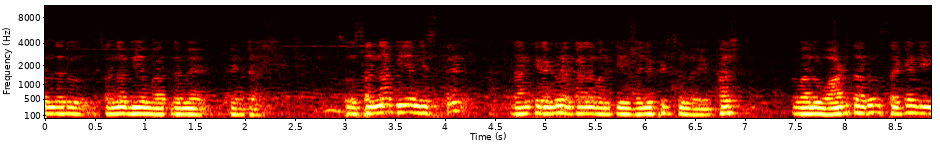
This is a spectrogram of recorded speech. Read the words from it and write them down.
అందరూ సన్న బియ్యం మాత్రమే తింటారు. సో సన్న బియ్యం ఇస్తే దానికి రెండు రకాల మనకి బెనిఫిట్స్ ఉన్నాయి. ఫస్ట్ వాళ్ళు వాడతారు. సెకండ్ ఈ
